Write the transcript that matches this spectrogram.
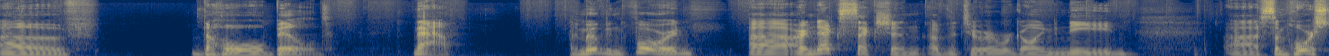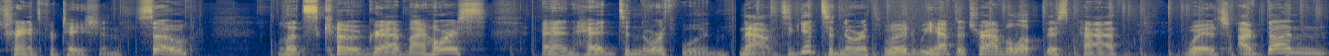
of the whole build. Now, moving forward, uh, our next section of the tour, we're going to need uh, some horse transportation. So let's go grab my horse and head to Northwood. Now, to get to Northwood, we have to travel up this path, which I've done.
